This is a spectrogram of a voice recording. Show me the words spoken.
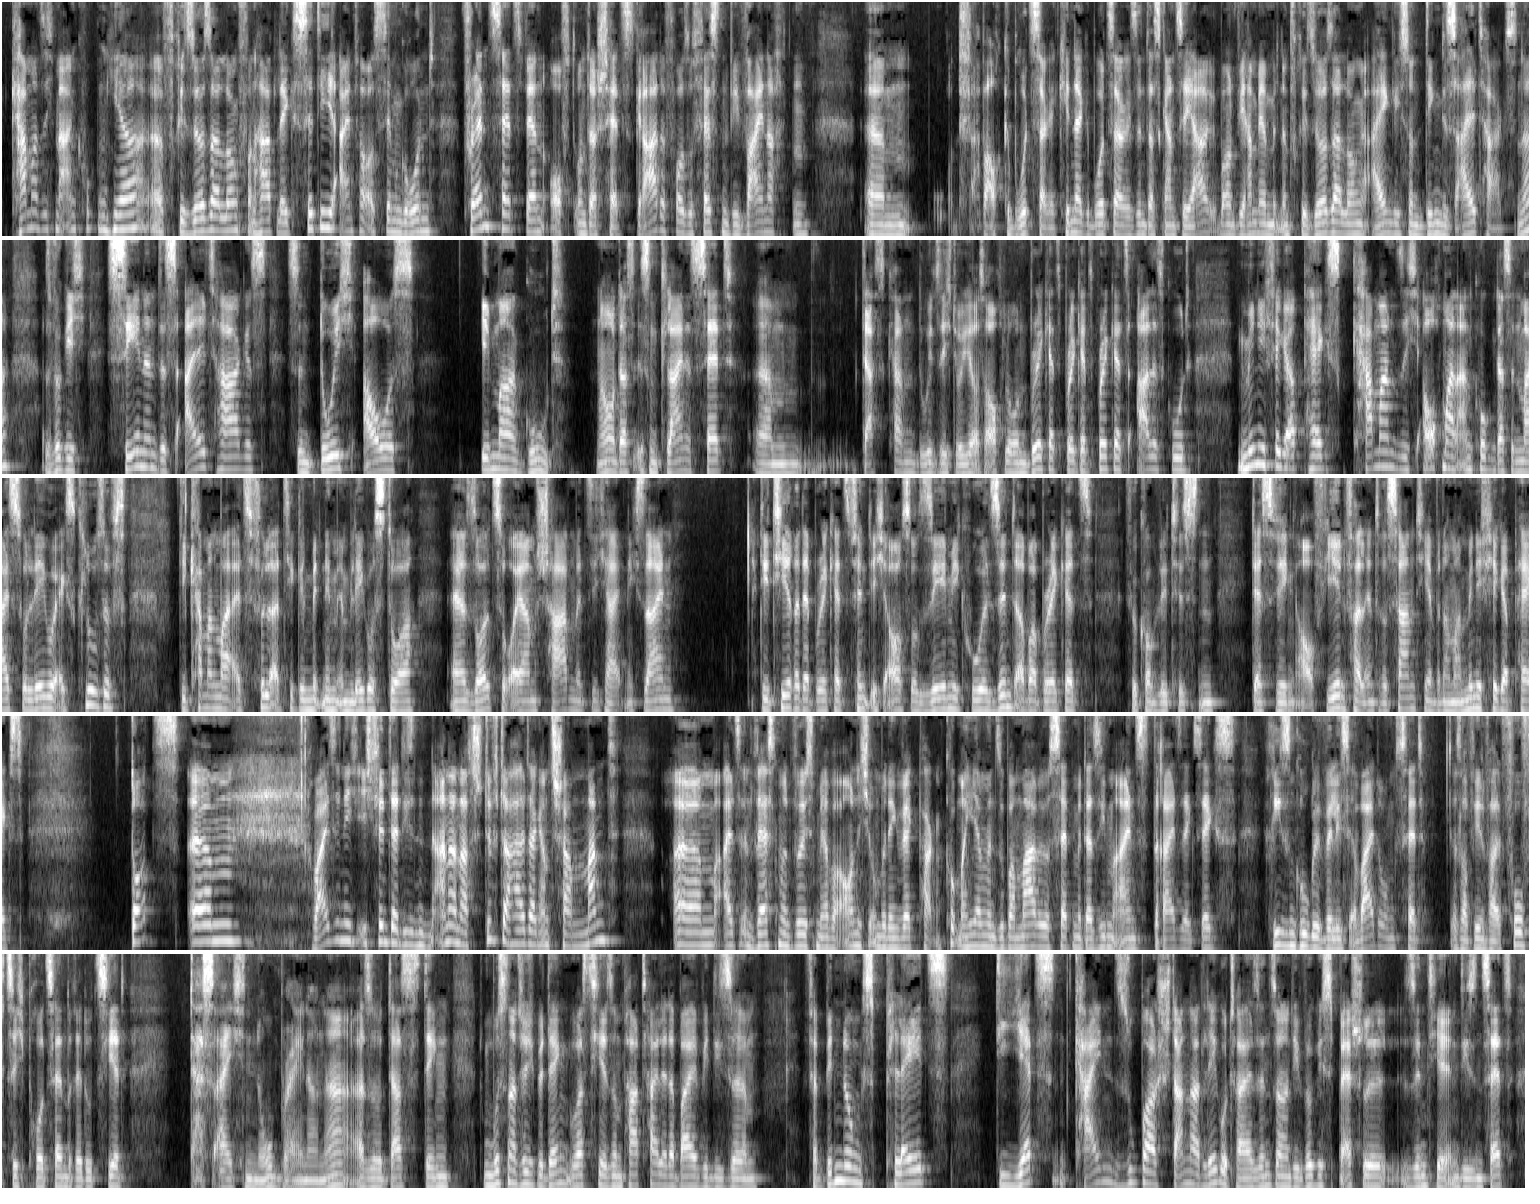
kann man sich mal angucken hier. Äh, Friseursalon von Hard Lake City. Einfach aus dem Grund, Friends-Sets werden oft unterschätzt. Gerade vor so Festen wie Weihnachten. Ähm, aber auch Geburtstage, Kindergeburtstage sind das ganze Jahr über und wir haben ja mit einem Friseursalon eigentlich so ein Ding des Alltags. Ne? Also wirklich Szenen des Alltages sind durchaus immer gut. No, das ist ein kleines Set. Ähm, das kann sich durchaus auch lohnen. Brickheads, Brickheads, Brickheads, alles gut. Minifigure Packs kann man sich auch mal angucken. Das sind meist so Lego Exclusives. Die kann man mal als Füllartikel mitnehmen im Lego Store. Äh, soll zu eurem Schaden mit Sicherheit nicht sein. Die Tiere der Brickheads finde ich auch so semi-cool, sind aber Brickheads für Komplettisten. Deswegen auf jeden Fall interessant. Hier haben wir nochmal Minifigure-Packs. Dots, ähm, weiß ich nicht. Ich finde ja diesen Ananas-Stifterhalter ganz charmant. Ähm, als Investment würde ich es mir aber auch nicht unbedingt wegpacken. Guck mal, hier haben wir ein Super Mario Set mit der 71366 Riesenkugel Willis Erweiterungsset. Das ist auf jeden Fall 50% reduziert. Das ist eigentlich ein No-Brainer, ne? Also das Ding, du musst natürlich bedenken, du hast hier so ein paar Teile dabei, wie diese Verbindungsplates, die jetzt kein super Standard Lego-Teil sind, sondern die wirklich special sind hier in diesen Sets.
